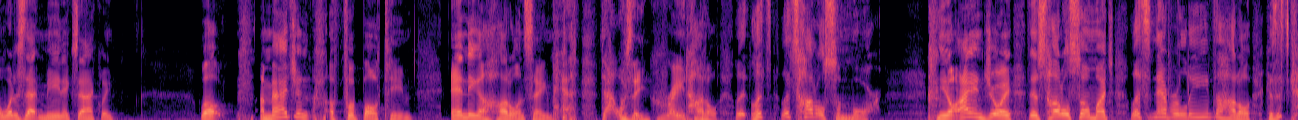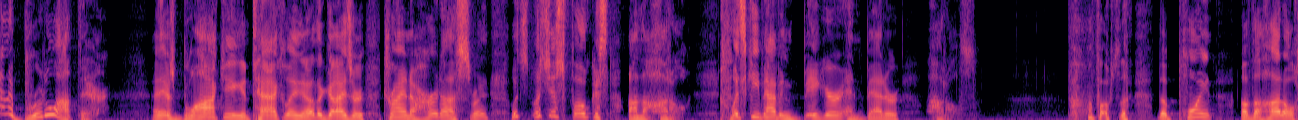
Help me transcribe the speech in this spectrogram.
Now, what does that mean exactly? Well, imagine a football team ending a huddle and saying, Man, that was a great huddle. Let, let's, let's huddle some more. You know, I enjoy this huddle so much. Let's never leave the huddle because it's kind of brutal out there. And there's blocking and tackling, and other guys are trying to hurt us, right? Let's, let's just focus on the huddle. Let's keep having bigger and better huddles. Folks, the, the point of the huddle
